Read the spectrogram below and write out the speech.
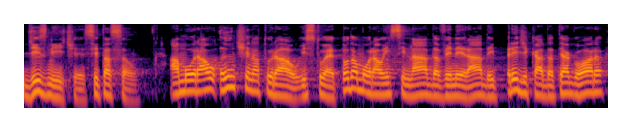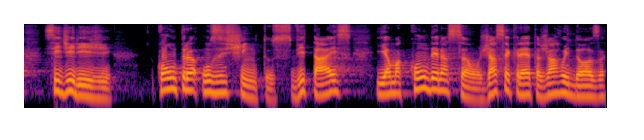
Diz Nietzsche, citação, a moral antinatural, isto é, toda a moral ensinada, venerada e predicada até agora, se dirige contra os instintos vitais e é uma condenação já secreta, já ruidosa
